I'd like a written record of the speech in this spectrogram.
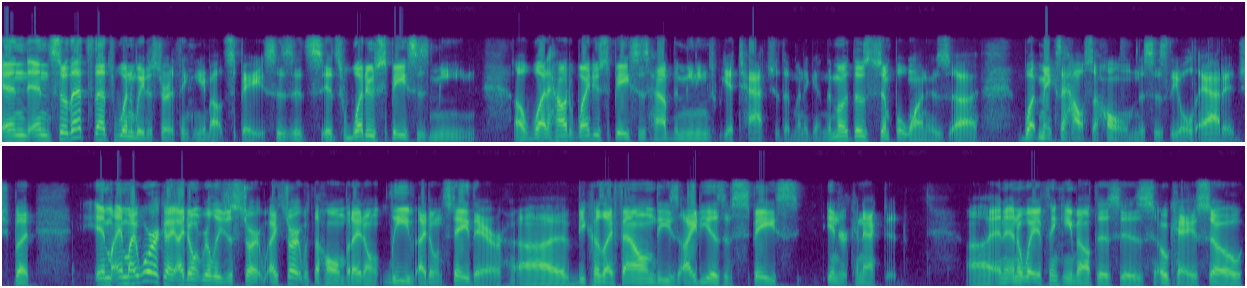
and and so that's that's one way to start thinking about space. Is it's it's what do spaces mean? Uh, what how why do spaces have the meanings we attach to them? And again, the most those simple one is uh, what makes a house a home. This is the old adage. But in, in my work, I, I, don't really just start. I start with the home, but I don't leave. I don't stay there uh, because I found these ideas of space interconnected. Uh, and, and a way of thinking about this is okay, so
